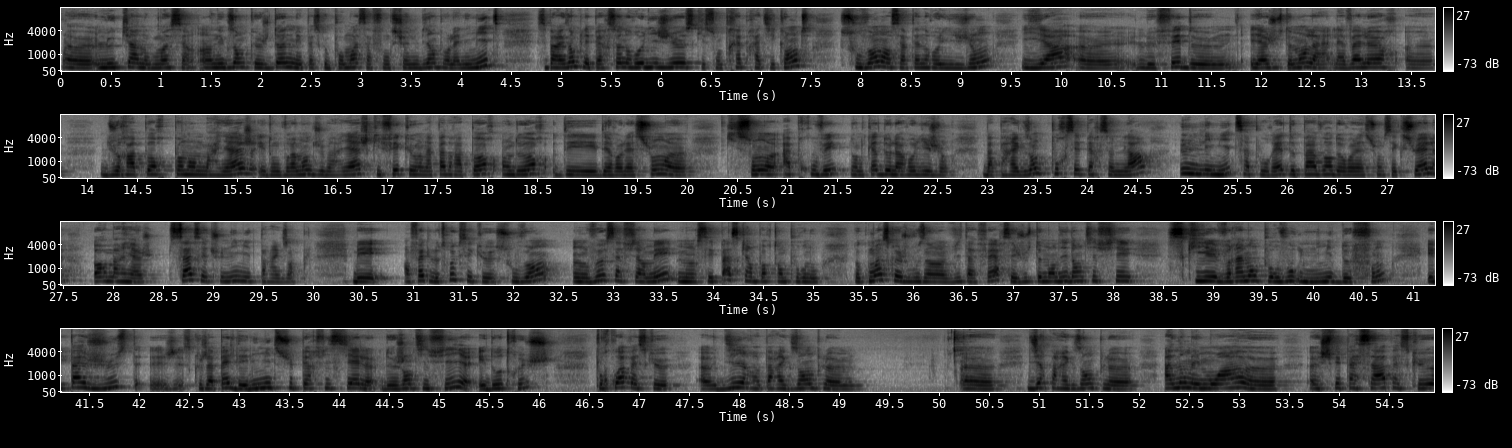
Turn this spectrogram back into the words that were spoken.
le cas, donc moi c'est un, exemple que je donne, mais parce que pour moi ça fonctionne bien pour la limite, c'est par exemple les personnes religieuses qui sont très pratiquantes. Souvent dans certaines religions, il y a euh, le fait de, il y a justement la, valeur euh, du rapport pendant le mariage et donc vraiment du mariage qui fait qu'on n'a pas de rapport en dehors des, relations qui sont approuvées dans le cadre de la religion. Bah, par exemple, pour ces personnes-là, une limite, ça pourrait être de ne pas avoir de relations sexuelles hors mariage. Ça, c'est une limite, par exemple. Mais en fait, le truc, c'est que souvent, on veut s'affirmer, mais on ne sait pas ce qui est important pour nous. Donc moi, ce que je vous invite à faire, c'est justement d'identifier ce qui est vraiment pour vous une limite de fond, et pas juste euh, ce que j'appelle des limites superficielles de gentille fille et d'autruche. Pourquoi? Parce que euh, dire, par exemple... Euh, dire par exemple euh, ah non mais moi euh, je fais pas ça parce que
